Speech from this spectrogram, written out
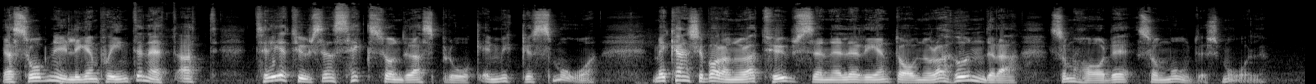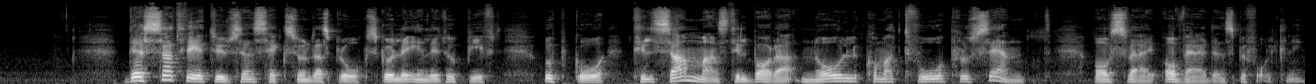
Jag såg nyligen på internet att 3600 språk är mycket små, med kanske bara några tusen eller rent av några hundra som har det som modersmål. Dessa 3600 språk skulle enligt uppgift uppgå tillsammans till bara 0,2 procent av, av världens befolkning.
